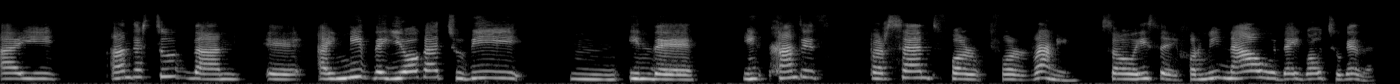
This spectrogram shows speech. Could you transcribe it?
I understood that uh, I need the yoga to be mm, in the in hundred percent for for running. So it's uh, for me now they go together.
